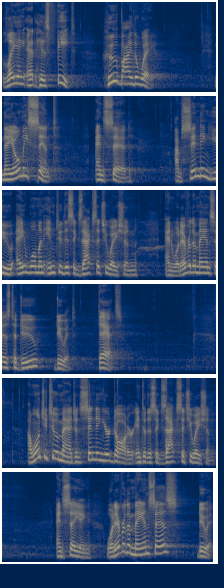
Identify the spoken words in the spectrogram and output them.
laying at his feet, who, by the way, Naomi sent and said, I'm sending you a woman into this exact situation, and whatever the man says to do, do it. Dads, I want you to imagine sending your daughter into this exact situation and saying, whatever the man says, do it.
